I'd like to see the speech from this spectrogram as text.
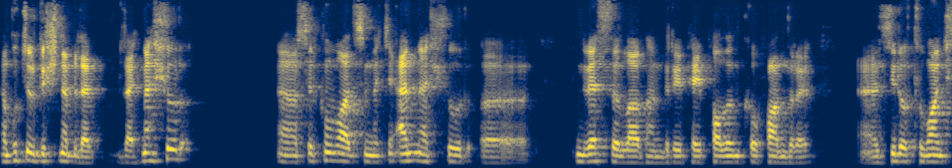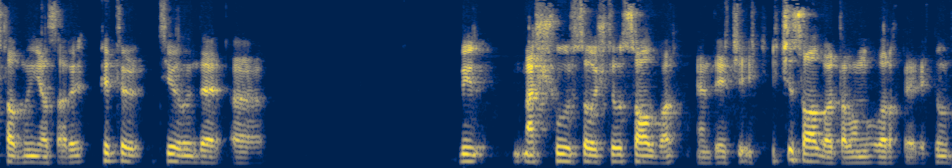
ə, bu cür düşünə bilər, bilək. Məşhur ə, Silikon vadisindəki ən məşhur ə, investorlardan biri, PayPal-ın co-founderı, Zero to One kitabının yazarı Peter Thiel'in də ə, bir məşhur soruşduğu sual var. Yəni deyir ki, iki sual var davamlı olaraq belə onun,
